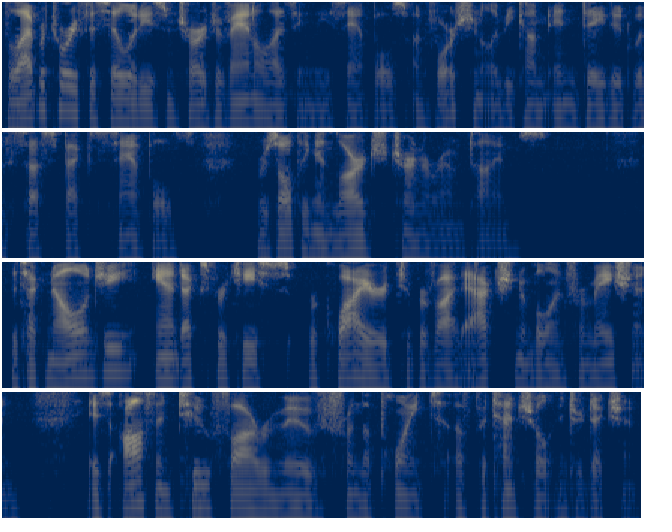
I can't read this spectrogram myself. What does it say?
The laboratory facilities in charge of analyzing these samples unfortunately become inundated with suspect samples, resulting in large turnaround times. The technology and expertise required to provide actionable information is often too far removed from the point of potential interdiction.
